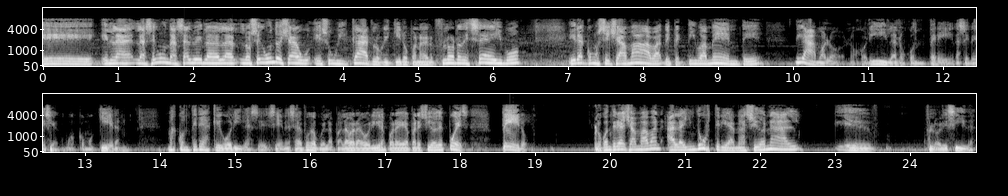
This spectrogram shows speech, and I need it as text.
Eh, en la, segunda, salve, lo segundo ya es ubicar lo que quiero poner. Flor de Ceibo era como se llamaba despectivamente, digámoslo, los gorilas, los contreras, se decía como, como quieran. Más contreras que gorilas se decía en esa época, pues la palabra gorilas por ahí apareció después. Pero los contreras llamaban a la industria nacional eh, florecida,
